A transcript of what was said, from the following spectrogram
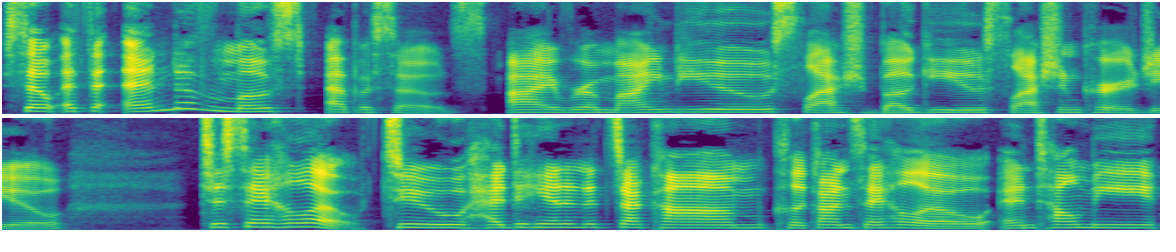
So at the end of most episodes, I remind you slash bug you slash encourage you to say hello, to head to hannahknits.com, click on say hello, and tell me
